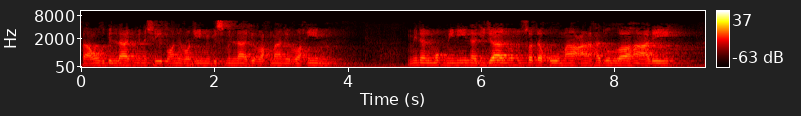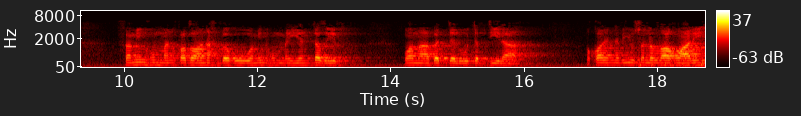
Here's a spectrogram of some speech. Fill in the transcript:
فأعوذ بالله من الشيطان الرجيم. بسم الله الرحمن الرحيم. من المؤمنين رجال صدقوا ما عاهدوا الله عليه فمنهم من قضى نحبه ومنهم من ينتظر وما بدلوا تبديلا. وقال النبي صلى الله عليه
